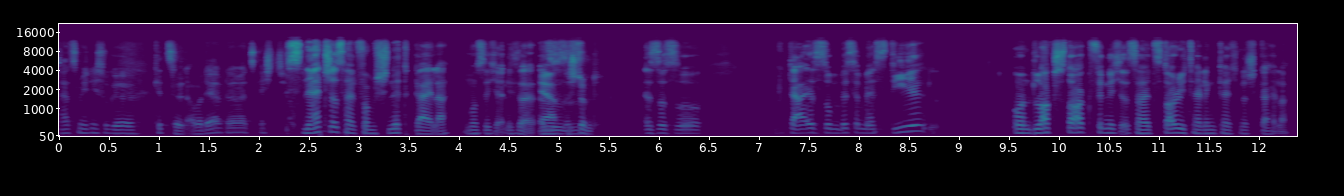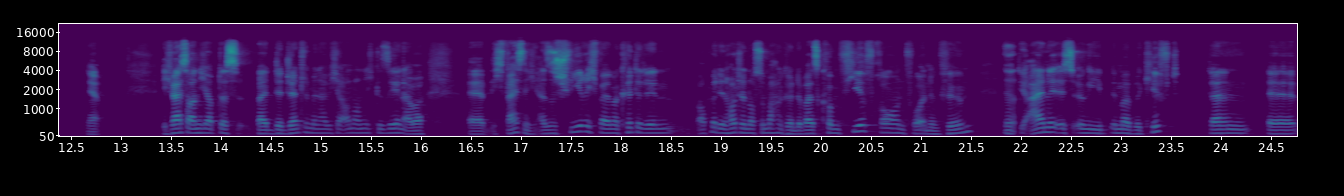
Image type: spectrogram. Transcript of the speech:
hat es mich nicht so gekitzelt. Aber der, der war jetzt echt. Snatch ist halt vom Schnitt geiler, muss ich ehrlich sagen. Ja, Also das es- stimmt. Es ist so, da ist so ein bisschen mehr Stil und Lockstock, finde ich, ist halt Storytelling-technisch geiler. Ja. Ich weiß auch nicht, ob das bei The Gentleman habe ich ja auch noch nicht gesehen, aber äh, ich weiß nicht. Also es ist schwierig, weil man könnte den, ob man den heute noch so machen könnte, weil es kommen vier Frauen vor in dem Film. Ja. Die eine ist irgendwie immer bekifft, dann äh,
